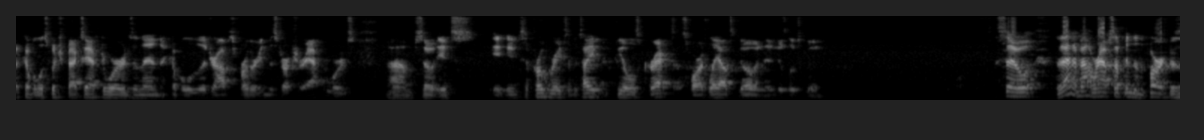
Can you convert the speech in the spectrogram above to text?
a couple of switchbacks afterwards, and then a couple of the drops further in the structure afterwards. Um, so it's it, it's appropriate to the type. It feels correct as far as layouts go, and it just looks good. So that about wraps up into the park. There's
